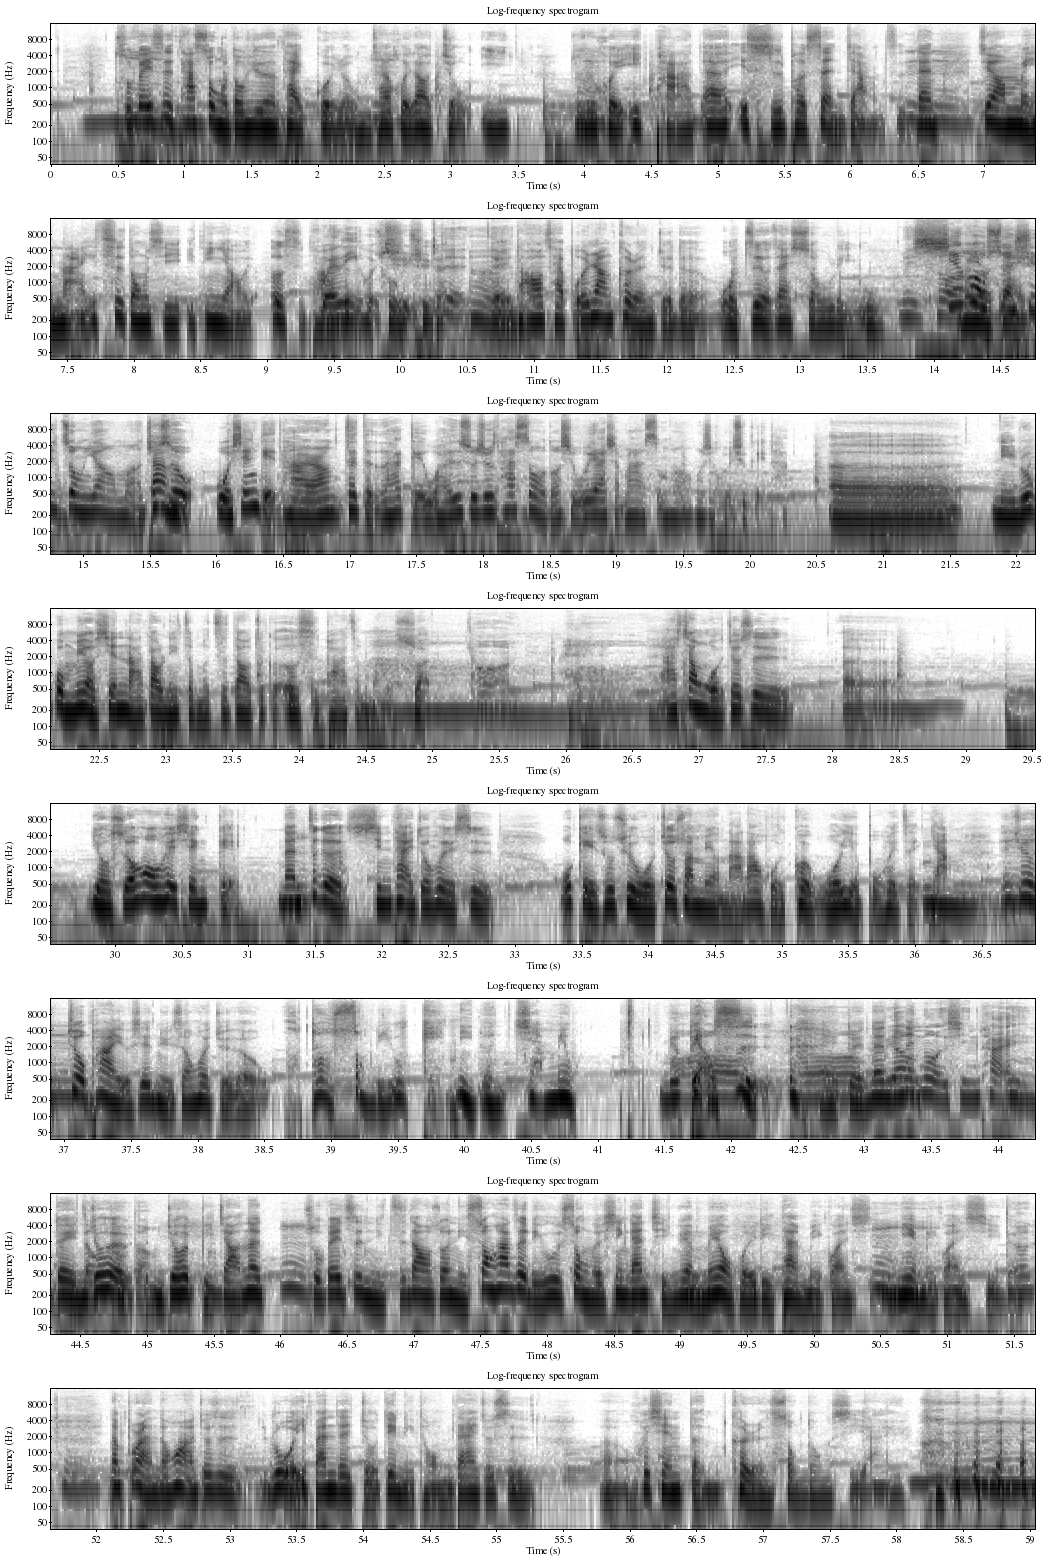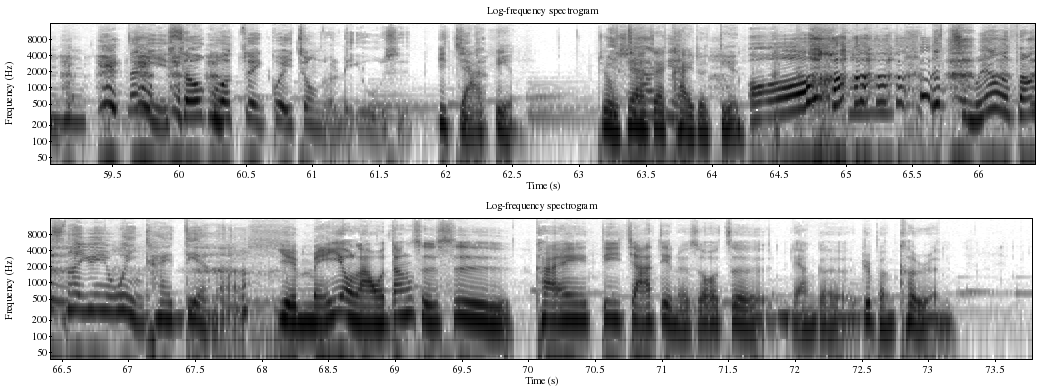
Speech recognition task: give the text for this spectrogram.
除非是他送的东西真的太贵了，我们才回到九一。就是回一趴呃一十 percent 这样子，嗯、但这样每拿一次东西一定要有二十趴回礼回去，对、嗯、对，然后才不会让客人觉得我只有在收礼物。先后顺序重要吗？就是我先给他，然后再等着他给我，还是说就是他送我东西，我也要想办法送他东西回去给他？呃，你如果没有先拿到，你怎么知道这个二十趴怎么算？哦，啊，像我就是呃，有时候会先给，但这个心态就会是。我给出去，我就算没有拿到回馈，我也不会怎样。那、嗯、就就怕有些女生会觉得，我都有送礼物给你，的，你竟然没有没有表示。哎、哦欸，对，那那那种心态，对你就会你就会比较。那除非是你知道说，你送他这礼物送的心甘情愿，嗯、没有回礼，他也没关系，嗯、你也没关系的。嗯、那不然的话，就是如果一般在酒店里头，我们大概就是呃会先等客人送东西来。嗯、那你收过最贵重的礼物是 一家店？就我现在在开的店哦，那怎么样的方式他愿意为你开店呢？也没有啦，我当时是开第一家店的时候，这两个日本客人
